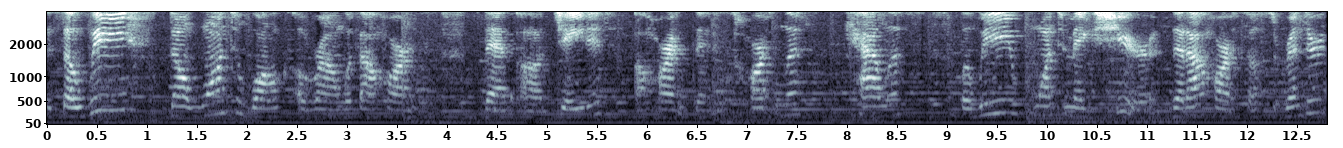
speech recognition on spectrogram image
And so we don't want to walk around with our hearts that are jaded, a heart that is heartless, callous, but we want to make sure that our hearts are surrendered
